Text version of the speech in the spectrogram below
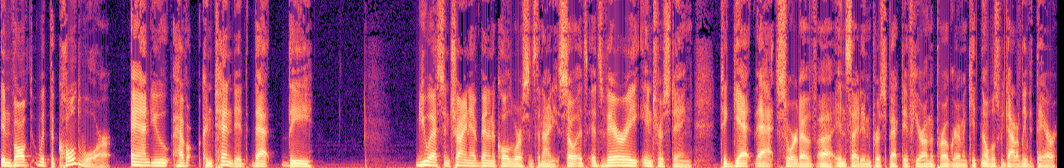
involved with the Cold War and you have contended that the U.S. and China have been in a Cold War since the 90s. So it's it's very interesting to get that sort of uh, insight and perspective here on the program. And Keith Nobles, we got to leave it there.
